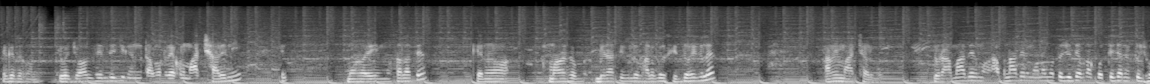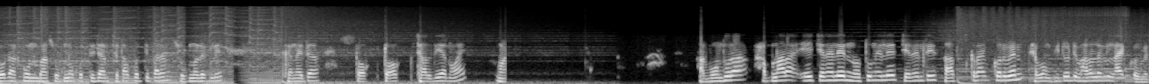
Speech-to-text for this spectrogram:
দেখে দেখুন, এবার জল ঢেলে দিয়েছি, কেন টমাটোর এখন মাছ ছাড়েনি। এই মশলাতে, কেন মাংস বিলাতিগুলো ভালো করে সিদ্ধ হয়ে গেলে আমি মাছ ছাড়বো। এবার আমাদের আপনাদের মনোমতো যদি আপনারা করতে চান, একটু ঝোল রাখুন বা শুকনো করতে চান, সেটাও করতে পারেন। শুকনো রাখলে এখানে এটা টক টক ঝাল দিয়া নয়। আর বন্ধুরা, আপনারা এই চ্যানেলে নতুন এলে চ্যানেলটি সাবস্ক্রাইব করবেন এবং ভিডিওটি ভালো লাগলে লাইক করবেন।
